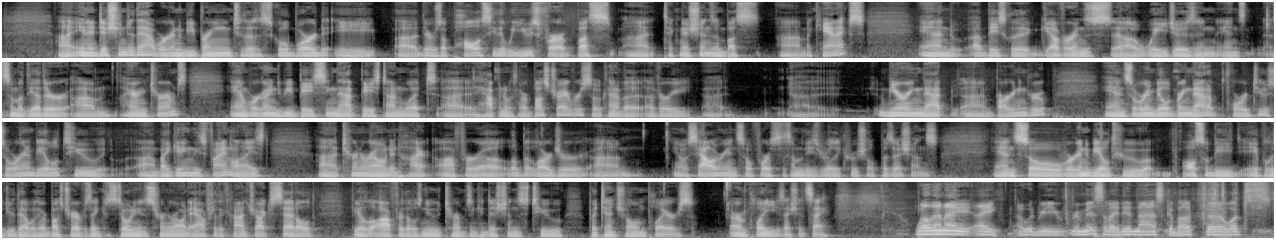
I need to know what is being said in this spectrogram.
Uh, in addition to that, we're going to be bringing to the school board a uh, there's a policy that we use for our bus uh, technicians and bus uh, mechanics, and uh, basically governs uh, wages and, and some of the other um, hiring terms. And we're going to be basing that based on what happened with our bus drivers, so kind of a, a very mirroring that bargaining group. And so we're going to be able to bring that up forward too. So we're going to be able to, by getting these finalized, uh, turn around and hire, offer a little bit larger, um, you know, salary and so forth to some of these really crucial positions. And so we're going to be able to also be able to do that with our bus drivers and custodians. Turn around after the contract settled, be able to offer those new terms and conditions to potential employers or employees, I should say. Well, then I, I, I would be remiss if I didn't ask about uh, what's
